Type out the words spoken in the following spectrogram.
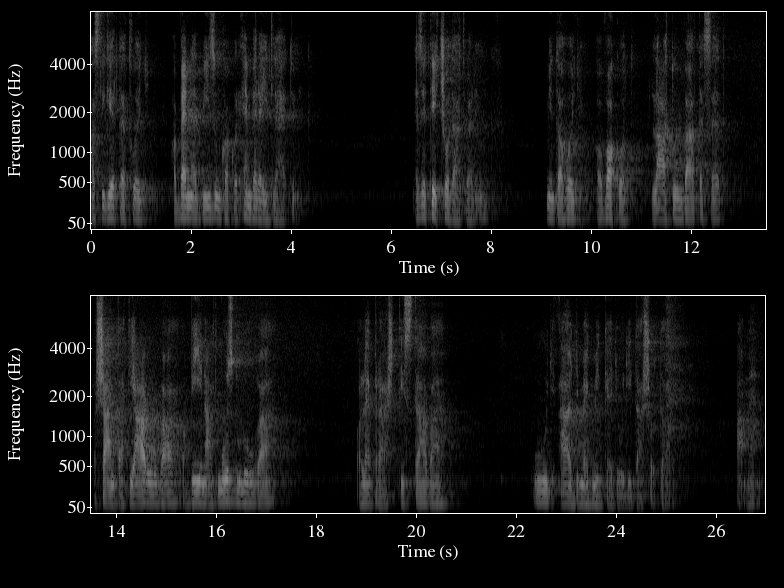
Azt ígérted, hogy ha benned bízunk, akkor embereid lehetünk. Ezért tégy csodát velünk, mint ahogy a vakot látóvá teszed, a sántát járóvá, a bénát mozdulóvá, a leprást tisztává, úgy áldj meg minket gyógyításoddal. Amen.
